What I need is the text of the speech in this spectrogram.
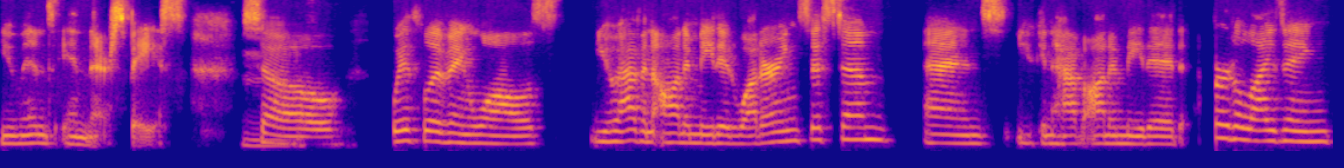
humans in their space. So, mm. with living walls, you have an automated watering system and you can have automated fertilizing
